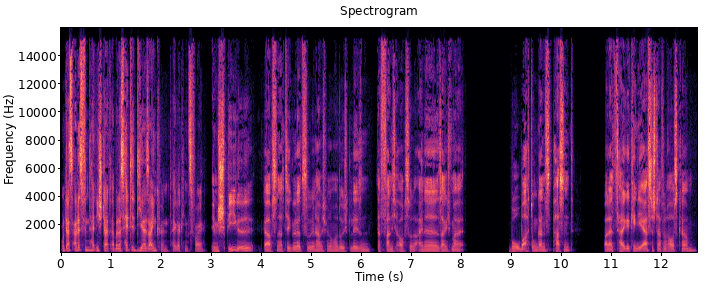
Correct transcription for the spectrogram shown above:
Und das alles findet halt nicht statt, aber das hätte die ja sein können, Tiger King 2. Im Spiegel gab es einen Artikel dazu, den habe ich mir nochmal durchgelesen. Da fand ich auch so eine, sag ich mal, Beobachtung ganz passend. Weil als Tiger King die erste Staffel rauskam,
